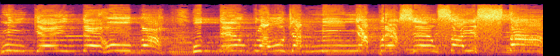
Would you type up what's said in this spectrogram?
ninguém derruba o templo onde a minha presença está.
